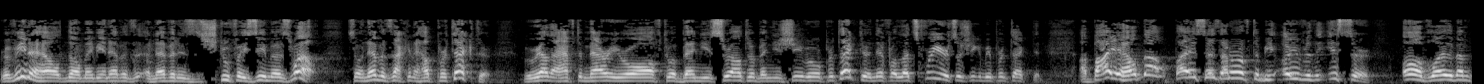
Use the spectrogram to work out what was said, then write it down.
Ravina held, no, maybe an Evid, an Evid is Shtufe Zima as well. So an Evid's not going to help protect her. We rather have to marry her off to a Ben Yisrael, to a Ben Yeshiva, or protect her, and therefore let's free her so she can be protected. Abaya held, no. Abaya says, I don't have to be over the Isser of Loyal Bem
